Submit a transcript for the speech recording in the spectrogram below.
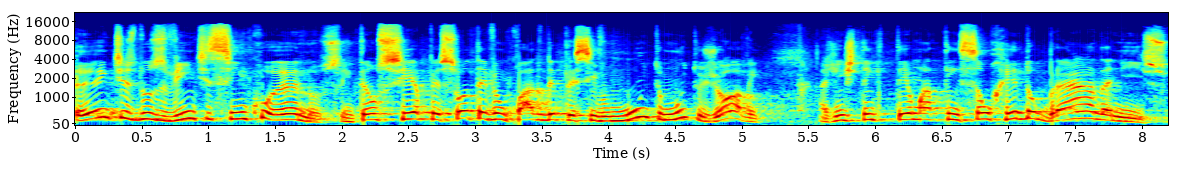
antes dos 25 anos. Então, se a pessoa teve um quadro depressivo muito, muito jovem, a gente tem que ter uma atenção redobrada nisso.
